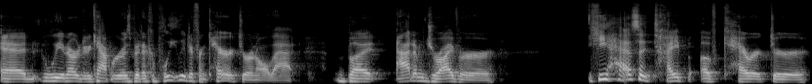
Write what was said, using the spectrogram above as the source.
and Leonardo DiCaprio has been a completely different character and all that. But Adam Driver, he has a type of character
